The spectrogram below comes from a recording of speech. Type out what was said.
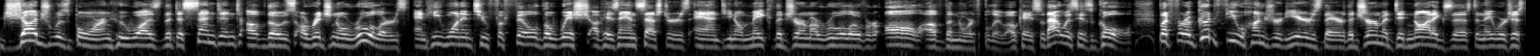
Judge was born, who was the descendant of those original rulers, and he wanted to fulfill the wish of his ancestors and, you know, make the Germa rule over all of the North Blue. Okay, so that was his goal. But for a good few hundred years there, the Germa did not exist, and they were just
